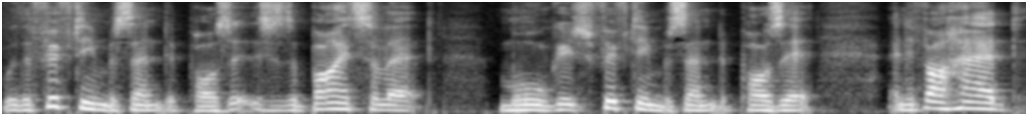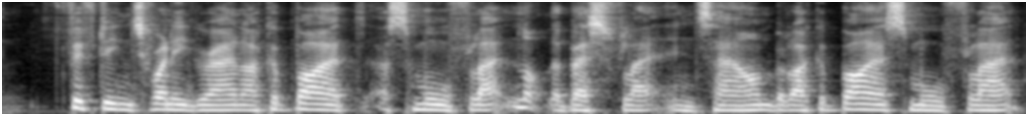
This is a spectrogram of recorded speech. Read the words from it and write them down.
with a 15% deposit. This is a buy to let mortgage, 15% deposit. And if I had 15, 20 grand, I could buy a, a small flat, not the best flat in town, but I could buy a small flat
